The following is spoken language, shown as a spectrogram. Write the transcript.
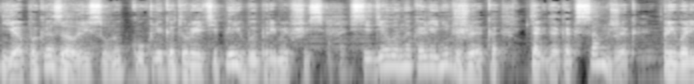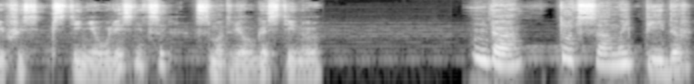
Я показал рисунок кукле, которая теперь, выпрямившись, сидела на колене Джека, тогда как сам Джек, привалившись к стене у лестницы, смотрел в гостиную. «Да, тот самый пидор,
